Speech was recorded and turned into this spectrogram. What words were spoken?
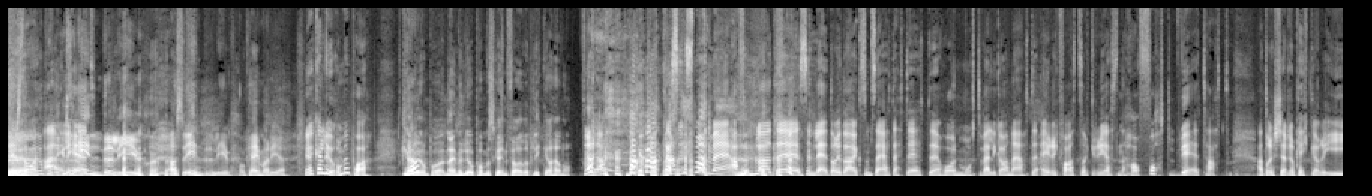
det er Stavanger-politikkens indre liv. Altså indre liv. OK, Marie. Ja, hva lurer vi på? Hva lurer vi på? Nei, vi lurer på om vi skal innføre replikker her nå. Ja. Hva syns vi om eh, Aftenbladet sin leder i dag, som sier at dette er et eh, hån mot velgerne? At Eirik Faret Zakariassen har fått vedtatt at det ikke er replikker i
